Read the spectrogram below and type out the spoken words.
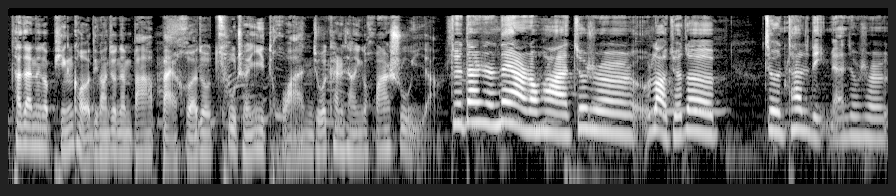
它在那个瓶口的地方就能把百合就簇成一团，你就会看着像一个花束一样。对，但是那样的话，就是我老觉得，就它里面就是。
